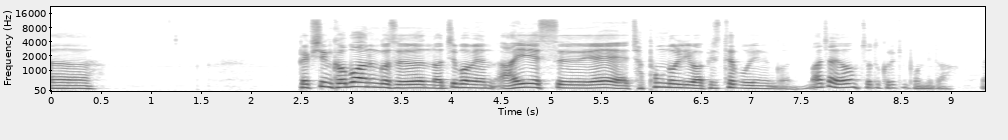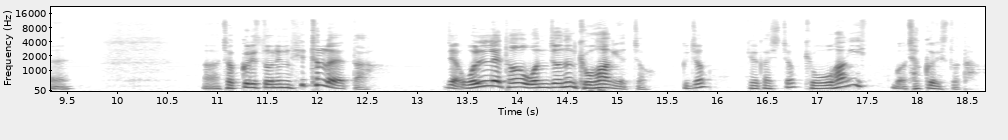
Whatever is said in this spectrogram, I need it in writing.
어, 백신 거부하는 것은 어찌 보면 IS의 자폭 논리와 비슷해 보이는 건 맞아요. 저도 그렇게 봅니다. 예. 아, 적그리스도는 히틀러였다. 이제 원래 더 원조는 교황이었죠. 그죠? 기억하시죠? 교황이 뭐 적그리스도다.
